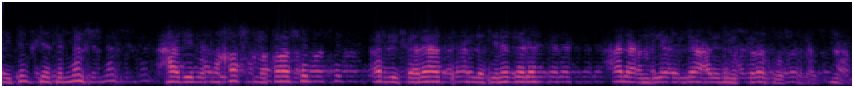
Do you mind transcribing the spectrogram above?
أي تزكية النفس. هذه من أخص مقاصد الرسالات التي نزلت على أنبياء الله عليهم الصلاة والسلام. نعم.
